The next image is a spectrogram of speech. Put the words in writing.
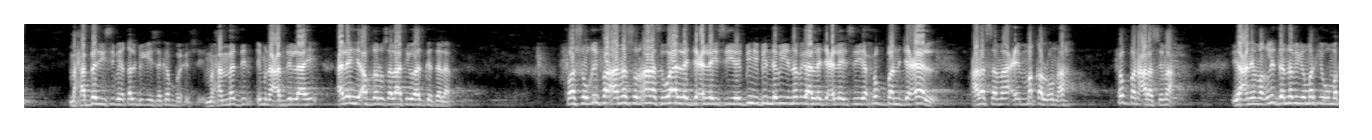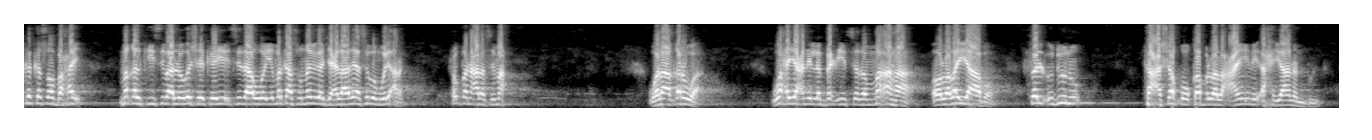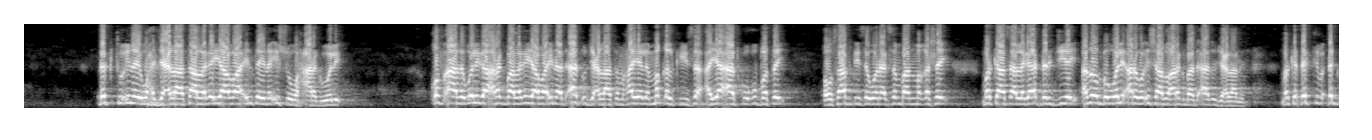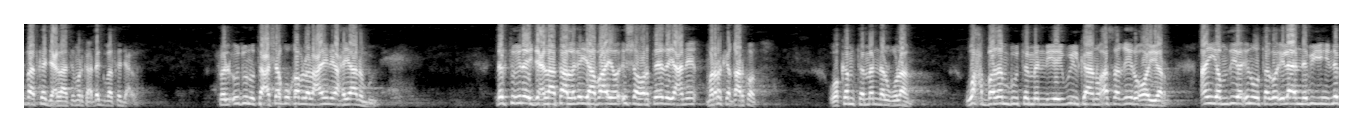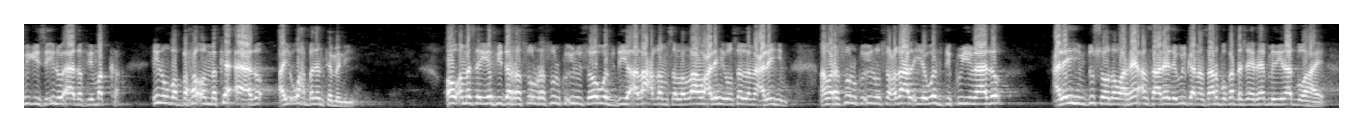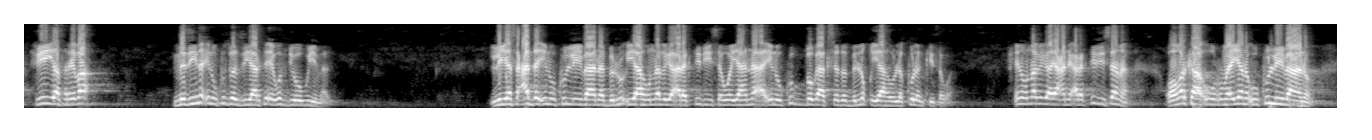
maxabadiisii bay qalbigiisa ka buuxisay. Muxamedin ibnu cabdillaahi calayhi afdalu salaati wa aska salaam fa shuqifa anasun anas waa la jeclaysiiyey bihi binabiyi nabigaa la jeclaysiiyey xubban jeceel cala samaaci maqal un ah xubban cala simaac yacni maqlidda nabiga markii uu maka ka soo baxay maqalkiisi baa looga sheekeeyey sidaa weeye markaasuu nabiga jeclaaday isagoon weli arag xubban cala simaac walaa qarwa wax yacni la baciidsado ma aha oo lala yaabo faludunu tacshaqu qabla alcayni axyaanan buu yidhi dhegtu inay wax jeclaataan laga yaabaa intayna ishu wax arag weli qof aada weligaa arag baa laga yaabaa inaad aad u jeclaato maxaa yeele maqalkiisa ayaa aad kuugu batay oo saaftiisa wanaagsan baad maqashay markaasaa lagaa dharjiyey adoonba weli aragoo ishaadu arag baad aad u jeclaanaysa marka dhegtiba dheg baad ka jeclaatay markaa dheg baad ka jeclaatay faludunu tacshaqu qabla alcayni axyaanan buu dhegtu inay jeclaataan laga yaabaayo isha horteeda yacni mararka qaarkood. Wa kam tamana algulaam? Wax badan buu tamaniyey wiilkaanu asagiiru oo yar an yamdiya inuu tago ilaa nebiyihi nebigiisa inuu aado fii makka. Inuuba baxo oo maka aado ayuu wax badan tamaniyey ow amase yafida rasuul rasuulku inuu soo wafdiyo alacdam sala allahu calayhi wasalama calayhim ama rasuulku inuu socdaal iyo wafdi ku yimaado calayhim dushooda waa reer ansaareed ee wiilkan ansaar buu ka dhashay reer madiinaad buu ahaaye fii yasriba madiine inuu ku soo ziyaartay ee wafdiga ugu yimaado. Liyascada inuu ku liibaano biru'yaahu nabiga aragtidiisa wayahna'a inuu ku bogaagsado biluqyaahu la kulankiisa waa inuu nabiga yacni aragtidiisana oo markaa uu rumeeyana uu ku liibaano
